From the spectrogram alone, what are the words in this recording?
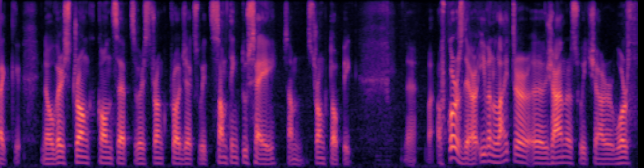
like you know very strong concepts very strong projects with something to say some strong topic. Uh, of course there are even lighter uh, genres which are worth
